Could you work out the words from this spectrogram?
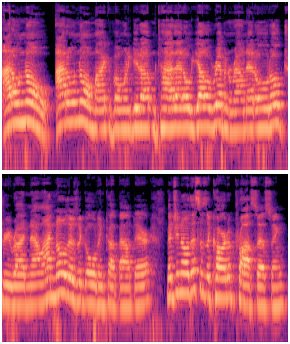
I don't know. I don't know, Mike, if I want to get up and tie that old yellow ribbon around that old oak tree right now. I know there's a golden cup out there. But you know, this is a card of processing.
